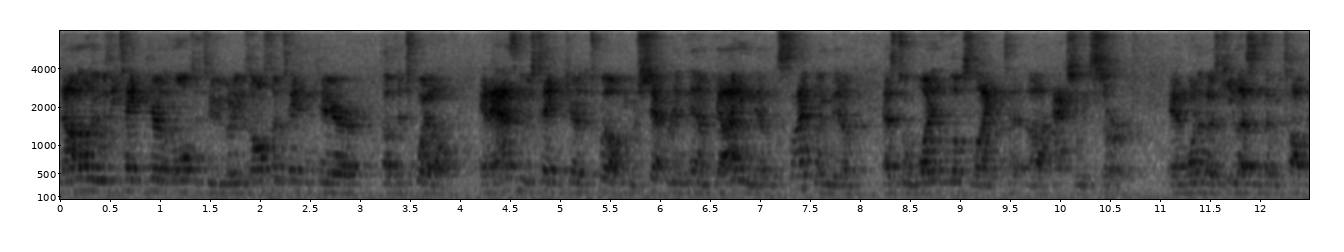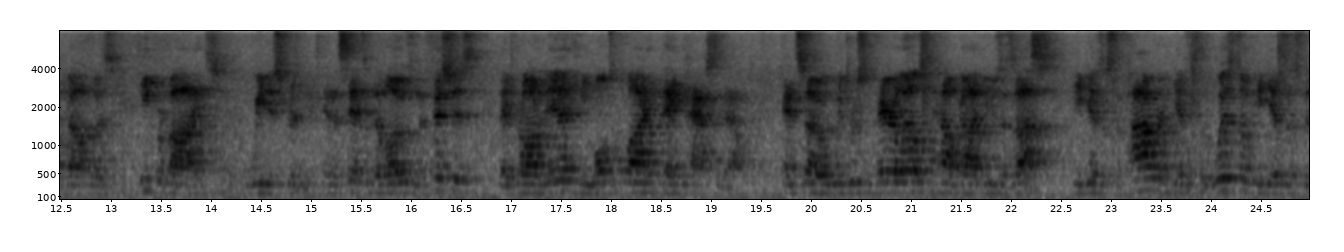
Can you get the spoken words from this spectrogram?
not only was he taking care of the multitude, but he was also taking care of the twelve. And as he was taking care of the twelve, he was shepherding them, guiding them, discipling them as to what it looks like to uh, actually serve. And one of those key lessons that we talked about was he provides, we distribute. In the sense of the loaves and the fishes, they brought it in, he multiplied, they passed it out. And so we drew some parallels to how God uses us. He gives us the power, He gives us the wisdom, He gives us the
